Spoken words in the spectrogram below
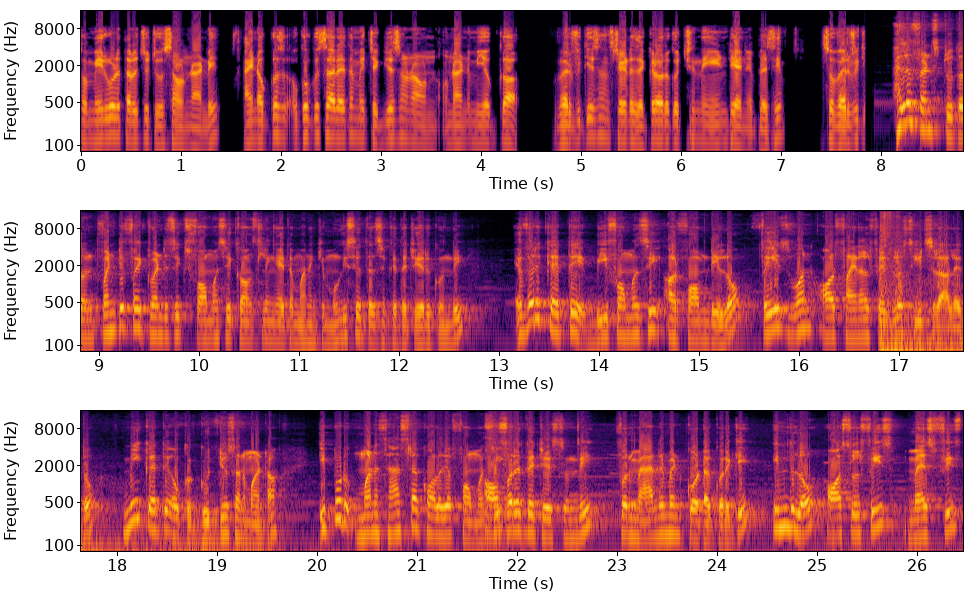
సో మీరు కూడా తరచూ చూస్తూ ఉండండి. అండ్ ఒక్క ఒక్కొక్కసారి అయితే మీరు చెక్ చేస్తూ ఉండ- ఉండండి మీ యొక్క వెరిఫికేషన్ స్టేటస్ ఎక్కడి వరకు వచ్చింది ఏంటి అని చెప్పేసి. సో వెరిఫికే hello friends two thousand twenty five twenty six pharmacy counselling అయితే మనకి ముగిసే దశకైతే చేరుకుంది. ఎవరికైతే బీ ఫార్మసీ ఆర్ ఫార్మ్ డీలో ఫేజ్ వన్ ఆర్ ఫైనల్ ఫేజ్లో సీట్స్ రాలేదో మీకైతే ఒక గుడ్ న్యూస్ అనమాట ఇప్పుడు మన శాస్త్ర కాలేజ్ ఆఫ్ ఫార్మసీ ఆఫర్ అయితే చేస్తుంది ఫర్ మేనేజ్మెంట్ కోటా కొరికి. ఇందులో hostel fees mess fees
